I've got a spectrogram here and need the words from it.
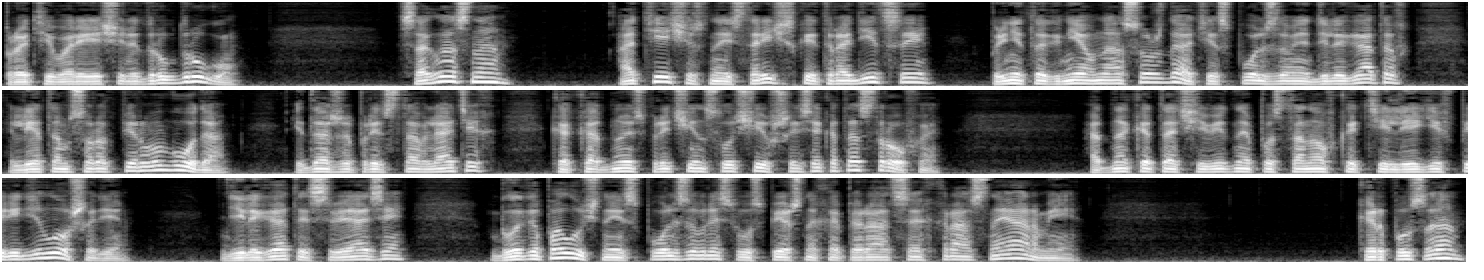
противоречили друг другу. Согласно отечественной исторической традиции, принято гневно осуждать использование делегатов летом 41 -го года и даже представлять их как одну из причин случившейся катастрофы. Однако это очевидная постановка телеги впереди лошади. Делегаты связи благополучно использовались в успешных операциях Красной Армии. Корпуса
